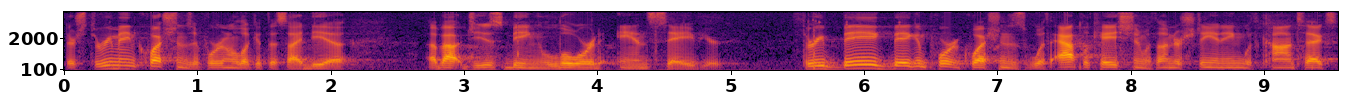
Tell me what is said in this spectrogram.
There's three main questions if we're going to look at this idea about Jesus being Lord and Savior. Three big, big important questions with application, with understanding, with context.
